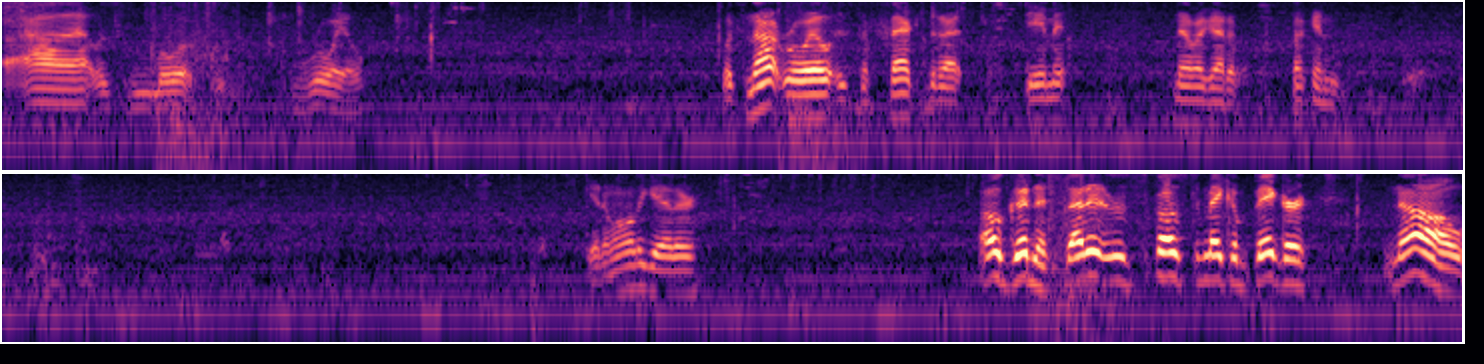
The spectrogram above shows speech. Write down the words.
Ah, that was royal. What's not royal is the fact that I... Damn it. So now I gotta fucking... Get them all together. Oh goodness, that it was supposed to make them bigger. No.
